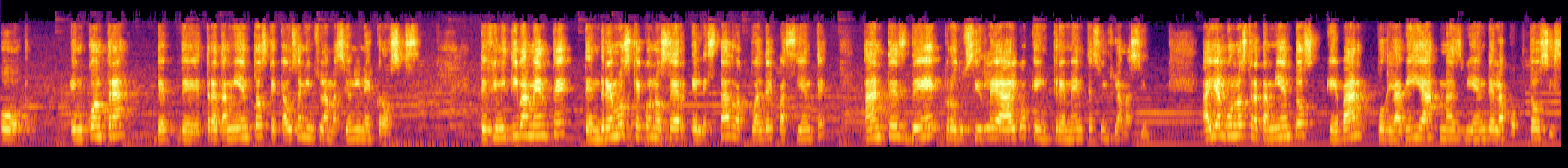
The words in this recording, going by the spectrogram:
o en contra de, tratamientos que causan inflamación y necrosis. Definitivamente tendremos que conocer el estado actual del paciente antes de producirle algo que incremente su inflamación. Hay algunos tratamientos que van por la vía más bien de la apoptosis.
